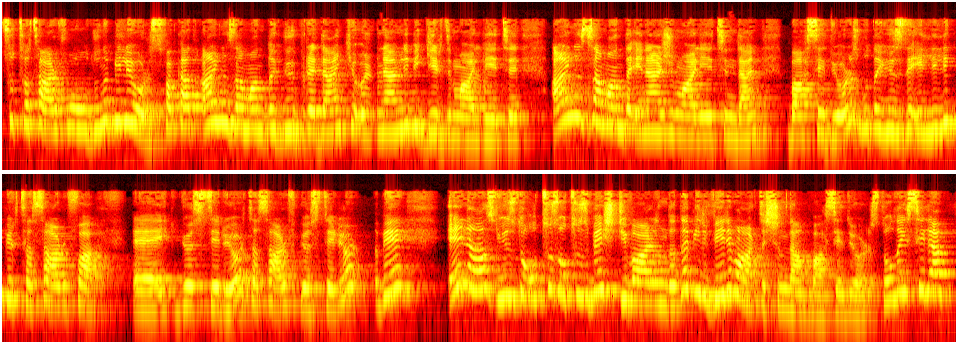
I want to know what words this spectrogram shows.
su tasarrufu olduğunu biliyoruz. Fakat aynı zamanda gübreden ki önemli bir girdi maliyeti, aynı zamanda enerji maliyetinden bahsediyoruz. Bu da %50'lik bir tasarrufa e, gösteriyor, tasarruf gösteriyor ve en az %30-35 civarında da bir verim artışından bahsediyoruz. Dolayısıyla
